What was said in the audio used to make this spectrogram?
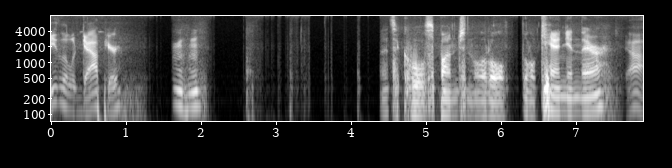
Neat little gap here. Mm-hmm. That's a cool sponge in the little little canyon there. Yeah.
